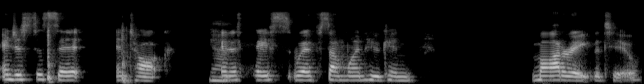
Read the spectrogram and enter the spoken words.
and just to sit and talk yeah. in a space with someone who can moderate the two.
